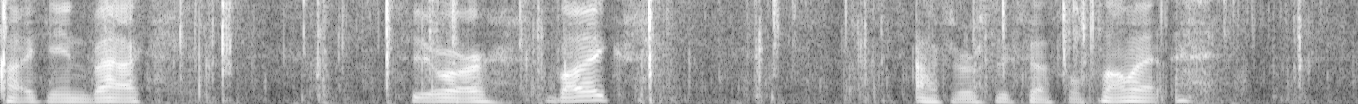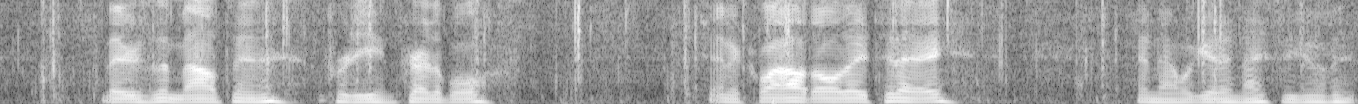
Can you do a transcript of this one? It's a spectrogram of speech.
hiking back to our bikes after a successful summit. There's the mountain, pretty incredible. In a cloud all day today, and now we get a nice view of it.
